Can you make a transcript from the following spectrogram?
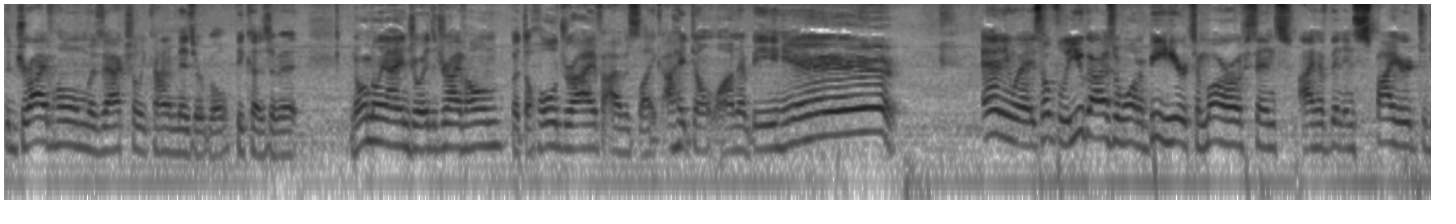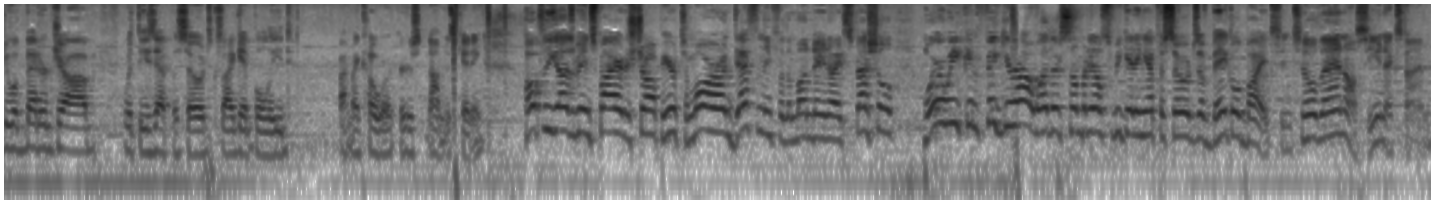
the drive home was actually kind of miserable because of it. Normally, I enjoy the drive home, but the whole drive, I was like, I don't want to be here. Anyways, hopefully, you guys will want to be here tomorrow since I have been inspired to do a better job with these episodes because I get bullied by my coworkers. No, I'm just kidding. Hopefully, you guys will be inspired to show up here tomorrow and definitely for the Monday night special where we can figure out whether somebody else will be getting episodes of Bagel Bites. Until then, I'll see you next time.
